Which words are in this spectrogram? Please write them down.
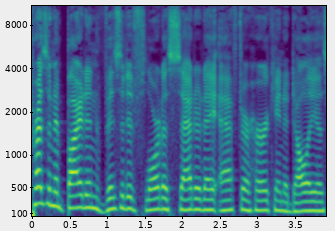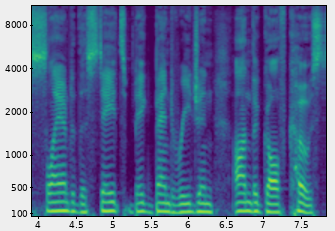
President Biden visited Florida Saturday after Hurricane Idalia slammed the state's Big Bend region on the Gulf Coast.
